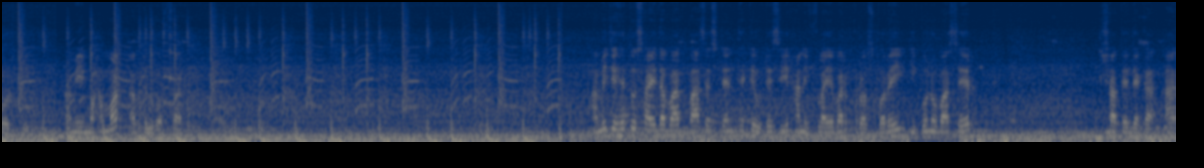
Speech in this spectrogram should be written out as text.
করছি। আমি মোহাম্মদ আব্দুল গফফার। আমি যেহেতু সাইদাবাদ বাস স্ট্যান্ড থেকে উঠেছি হানি ফ্লাইওভার ক্রস করেই ইকোনো বাসের সাথে দেখা। আর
